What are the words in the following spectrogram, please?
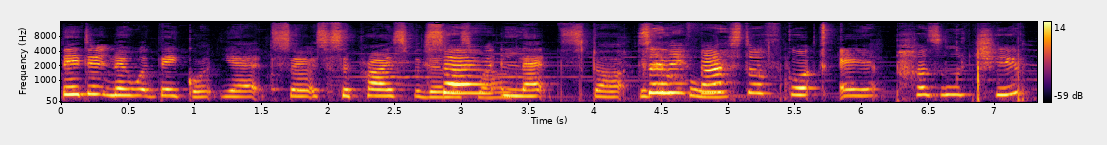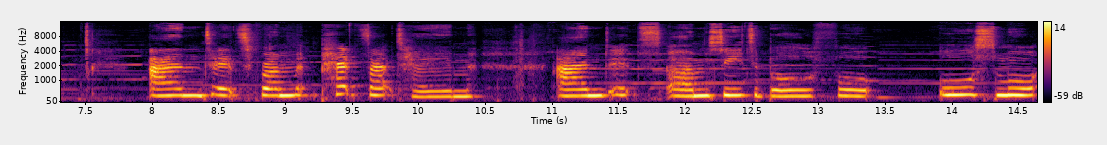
They don't know what they got yet, so it's a surprise for them so as well. So let's start So the they haul. first off got a puzzle tube and it's from Pets at Home and it's um, suitable for all small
